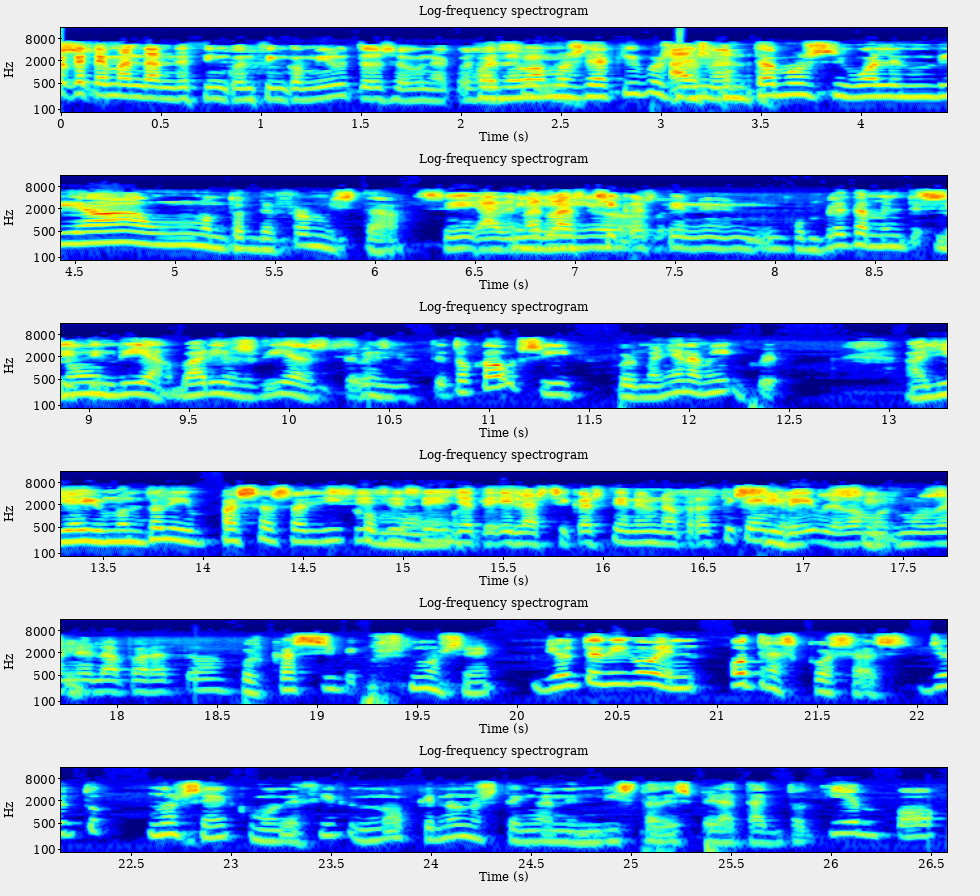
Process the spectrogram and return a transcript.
creo que te mandan de 5 en 5 minutos o una cosa cuando así. vamos de aquí, pues nos juntamos igual en un día un montón de fromista. Sí, además Y las yo- chicas tienen... completamente, Sí, no un día, varios días. ¿Te, ves? ¿Te toca? Sí, pues mañana a mí. Allí hay un montón y pasas allí Sí, como... sí, sí, ya te- y las chicas tienen una práctica Sí, increíble, vamos, sí, mueven sí. el aparato. Pues casi, pues no sé. Yo te digo en otras cosas. Yo to- no sé cómo decir, no que no nos tengan en lista de espera tanto tiempo,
